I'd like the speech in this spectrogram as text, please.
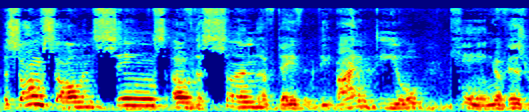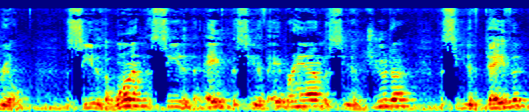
The Song of Solomon sings of the son of David, the ideal king of Israel. The seed of the woman, the seed of the ape, the seed of Abraham, the seed of Judah, the seed of David,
